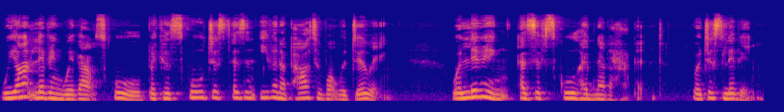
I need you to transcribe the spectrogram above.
We aren't living without school because school just isn't even a part of what we're doing. We're living as if school had never happened. We're just living.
